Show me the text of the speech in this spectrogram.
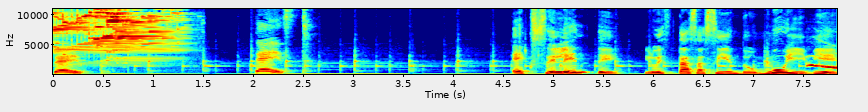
test. Taste. ¡Excelente! Lo estás haciendo muy bien.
